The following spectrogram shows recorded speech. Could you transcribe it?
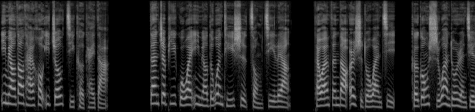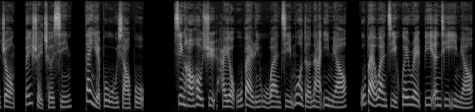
疫苗到台后一周即可开打。但这批国外疫苗的问题是总剂量，台湾分到二十多万剂，可供十万多人接种，杯水车薪，但也不无小补。幸好后续还有五百零五万剂莫德纳疫苗，五百万剂辉瑞 B N T 疫苗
